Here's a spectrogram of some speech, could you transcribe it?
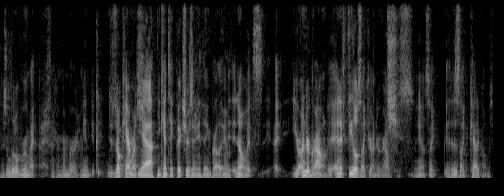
There's a little room. I, if I can remember, I mean, could, there's no cameras. Yeah, you can't take pictures or anything, probably. huh? No, it's uh, you're underground, and it feels like you're underground. You know, it's like it is like catacombs.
